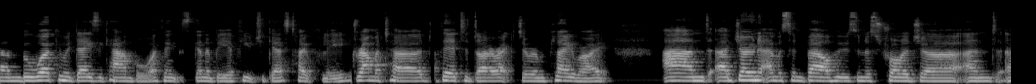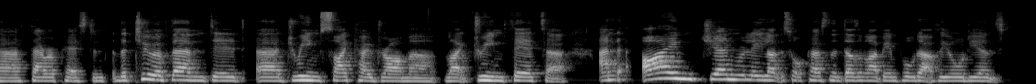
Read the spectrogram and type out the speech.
um, been working with Daisy Campbell. I think is going to be a future guest, hopefully, dramaturg, theatre director, and playwright and uh, Jonah Emerson Bell, who's an astrologer and uh, therapist. And the two of them did a dream psychodrama, like dream theater. And I'm generally like the sort of person that doesn't like being pulled out of the audience,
